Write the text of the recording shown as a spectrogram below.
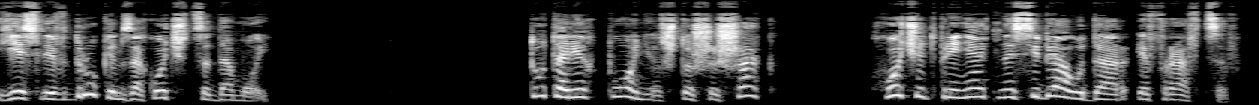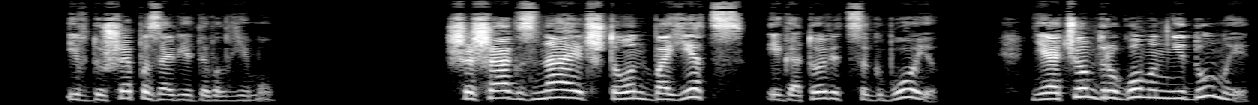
если вдруг им захочется домой. Тут Орех понял, что Шишак хочет принять на себя удар эфравцев, и в душе позавидовал ему. Шишак знает, что он боец и готовится к бою. Ни о чем другом он не думает.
